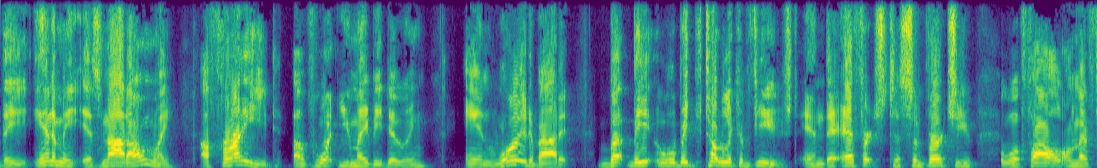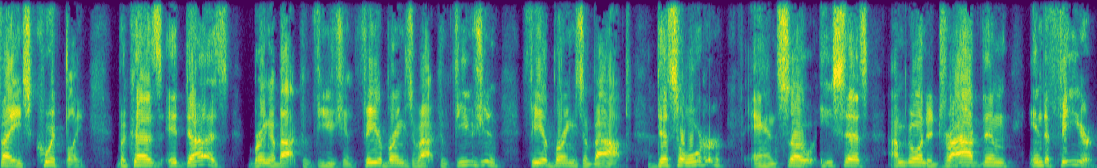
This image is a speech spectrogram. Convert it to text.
the enemy is not only afraid of what you may be doing and worried about it, but be, will be totally confused and their efforts to subvert you will fall on their face quickly because it does bring about confusion. Fear brings about confusion. Fear brings about disorder. And so he says, I'm going to drive them into fear.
